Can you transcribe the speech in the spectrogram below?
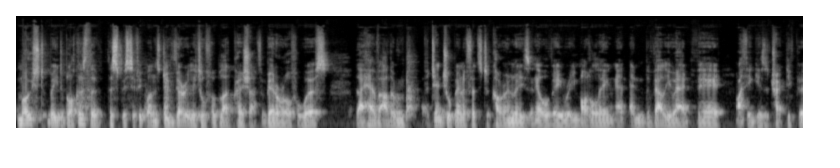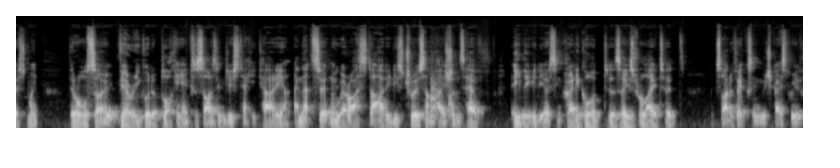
Most beta blockers, the, the specific ones, do very little for blood pressure, for better or for worse. They have other potential benefits to coronaries and LV remodeling, and, and the value add there, I think, is attractive personally. They're also very good at blocking exercise induced tachycardia, and that's certainly where I started. It is true some patients have either idiosyncratic or disease related side effects, in which case we've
